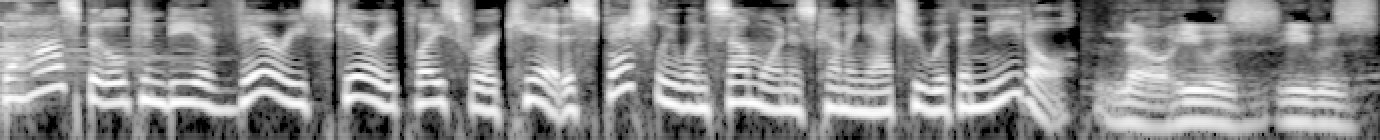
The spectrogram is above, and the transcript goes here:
The hospital can be a very scary place for a kid, especially when someone is coming at you with a needle. No, he was he was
